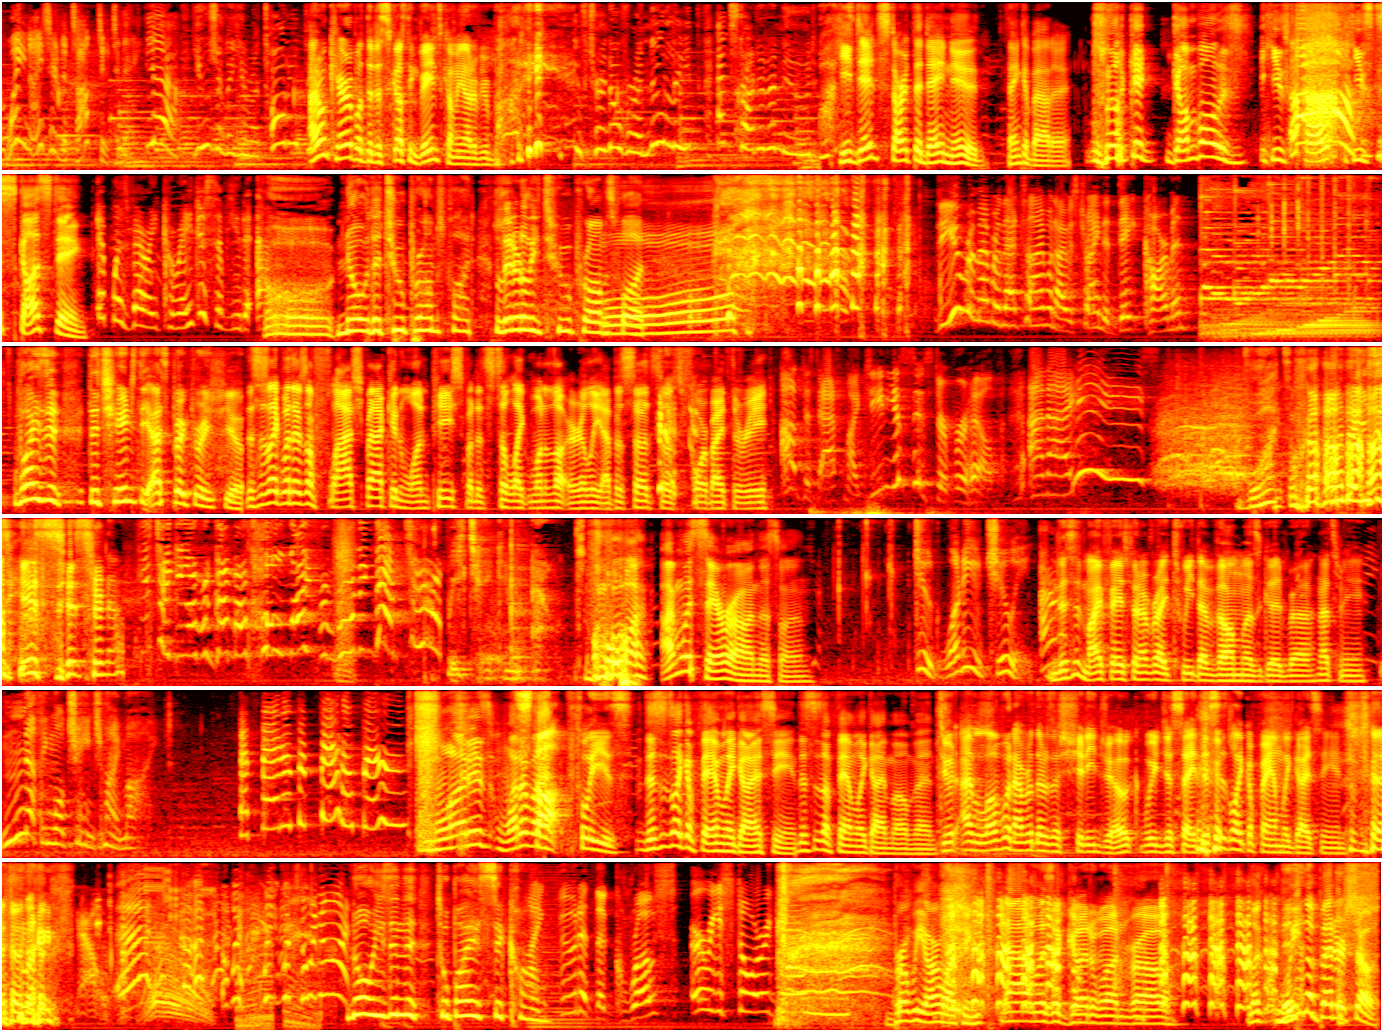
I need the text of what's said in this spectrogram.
I must say, you're way nicer to talk to today. Yeah, usually you're a total. I don't care about the disgusting veins coming out of your body. You've turned over a new leaf and started a nude. He did start the day nude. Think about it. Look at Gumball is he's full, Ah! he's disgusting. It was very courageous of you to ask. Oh no, the two proms plot. Literally two proms plot. Do you remember that time when I was trying to date Carmen? Why is it they changed the aspect ratio? This is like when there's a flashback in One Piece, but it's still like one of the early episodes, so it's four by three. I'll just ask my genius sister for help. Anais! What? Anais is his sister now. He's taking over Gumball's whole life and ruining that too. We take him out. Oh, I'm with Sarah on this one. Dude, what are you chewing? This is my face whenever I tweet that Velma's good, bro. That's me. Nothing will change my mind. What is what am Stop, please. This is like a Family Guy scene. This is a Family Guy moment. Dude, I love whenever there's a shitty joke, we just say, this is like a Family Guy scene. like, wait, wait, what's going on? no, he's in the Tobias sitcom. Food at the gross Uri store again? Bro, we are watching. that was a good one, bro. Look, This we, is a better show.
